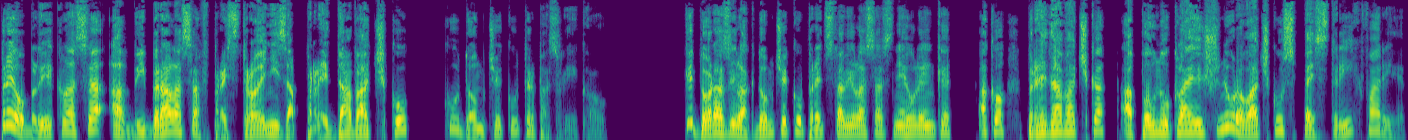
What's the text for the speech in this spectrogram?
Preobliekla sa a vybrala sa v prestrojení za predavačku ku domčeku trpaslíkov. Keď dorazila k domčeku, predstavila sa snehulienke ako predavačka a ponúkla jej šnurovačku z pestrých farieb.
